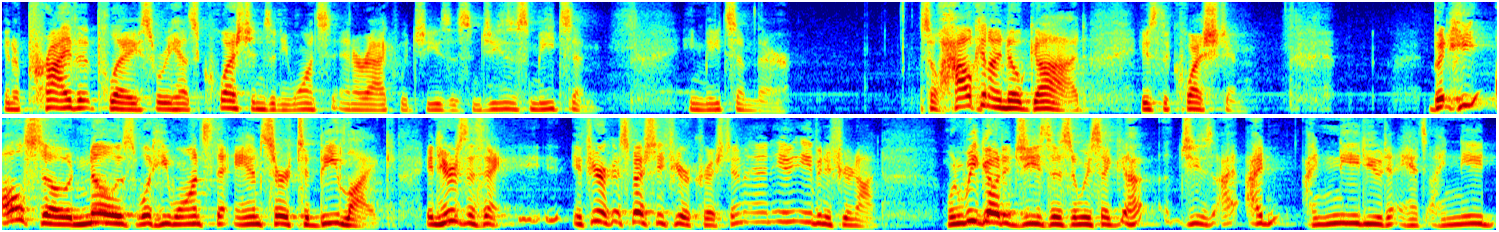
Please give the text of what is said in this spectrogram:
in a private place where he has questions and he wants to interact with Jesus, and Jesus meets him. He meets him there. So, how can I know God is the question. But he also knows what he wants the answer to be like. And here's the thing if you're, especially if you're a Christian, and even if you're not, when we go to Jesus and we say, Jesus, I, I, I need you to answer, I need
